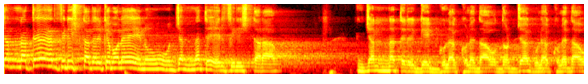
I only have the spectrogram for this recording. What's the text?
জান্নাতের ফিরিস্তাদেরকে বলেন, ও জান্নাতের ফিরিস্তারা, জান্নাতের গেটগুলা খুলে দাও, দরজাগুলা খুলে দাও।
